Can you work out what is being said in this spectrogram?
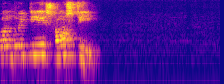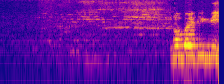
কোন দুইটি সমষ্টি? নব্বই ডিগ্রি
